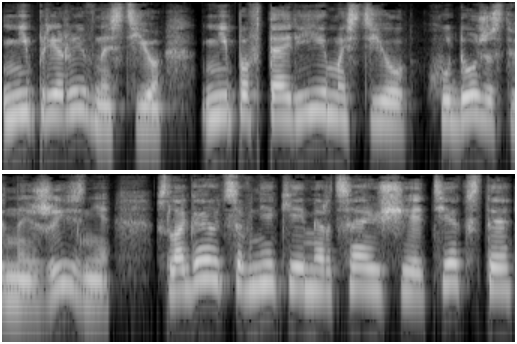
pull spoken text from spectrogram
Непрерывностью, неповторимостью художественной жизни слагаются в некие мерцающие тексты,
